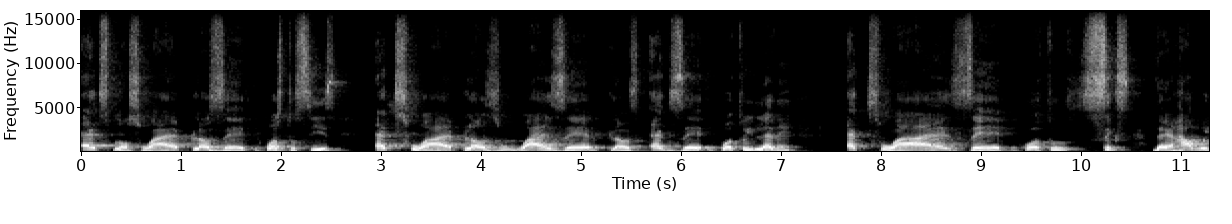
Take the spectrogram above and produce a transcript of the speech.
x plus y plus z equals to 6, xy plus yz plus xz equal to 11, xyz equals to 6. Then how we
